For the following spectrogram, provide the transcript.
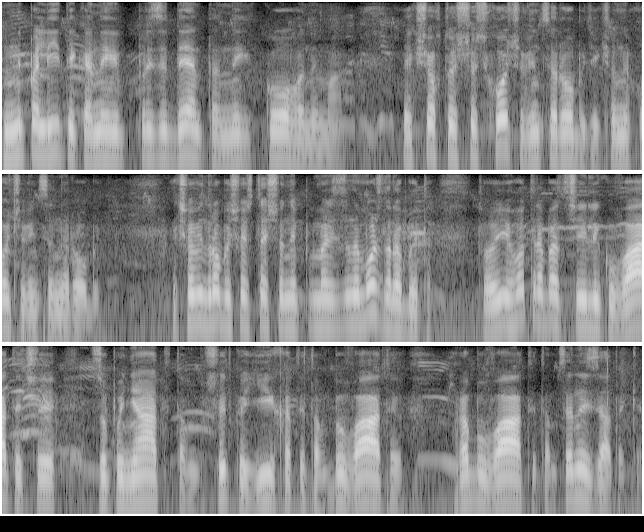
Ні політика, ні президента, нікого нема. Якщо хтось щось хоче, він це робить. Якщо не хоче, він це не робить. Якщо він робить щось те, що не, не можна робити, то його треба чи лікувати, чи зупиняти, там, швидко їхати, там, вбивати, грабувати. Там. Це не можна таке.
